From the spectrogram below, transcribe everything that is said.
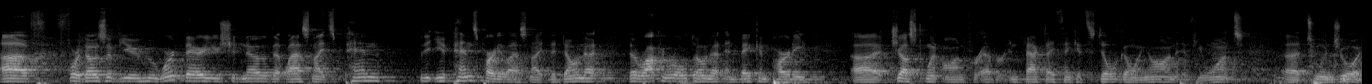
Uh, for those of you who weren't there, you should know that last night's Penn, the Penn's party last night, the donut, the rock and roll donut and bacon party, uh, just went on forever. In fact, I think it's still going on if you want uh, to enjoy.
